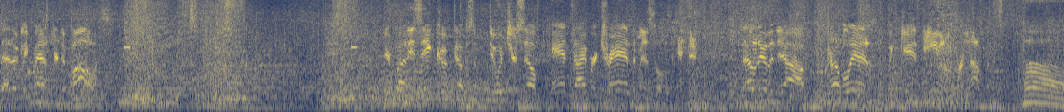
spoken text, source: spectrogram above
Ugly bastard to follow us. Your buddy Zeke cooked up some do-it-yourself anti-Bertrand missiles. They'll do the job. Trouble is, we can't aim them for nothing. Oh,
